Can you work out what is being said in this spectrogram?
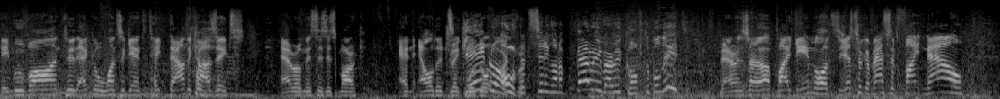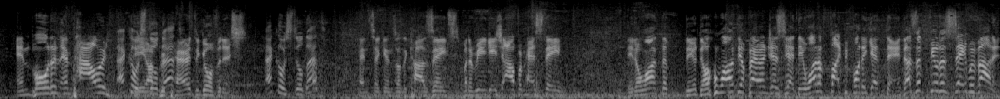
They move on to the Echo once again to take down the Kha'Zix. Arrow misses his mark, and Elder Drake will Game go Lord over. that's sitting on a very, very comfortable lead. Barons are up by Game Lords. They just took a massive fight now. Emboldened, empowered. Echo's they still dead. They are dead. prepared to go for this. Echo's still dead. 10 seconds on the Kha'Zix, but a re-engage out from Heste. They don't want the they don't want the Baron just yet. They want to fight before they get there. It doesn't feel the same without it.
